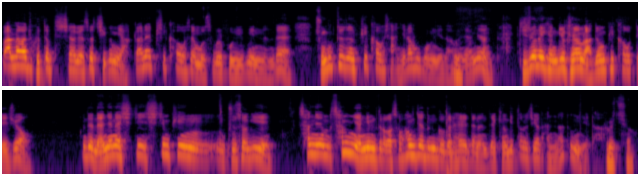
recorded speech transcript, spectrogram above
빨라가지고 그때부터 시작해서 지금 약간의 피크아웃의 모습을 보이고 있는데 중국도 저는 피크아웃이 아니라고 봅니다. 왜냐하면 기존의 경기를 그냥 놔두면 피크아웃 되죠. 근데 내년에 시진, 시진핑 주석이 3년, 3년임 들어가서 황제 등극을 해야 되는데 경기 떨어지게 안 놔둡니다. 그렇죠.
